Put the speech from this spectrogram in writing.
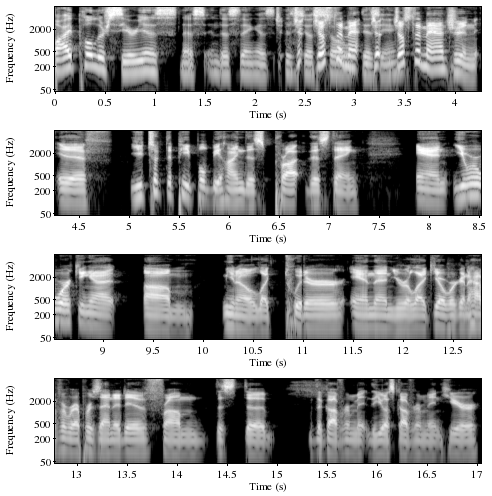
bipolar seriousness in this thing is, is just, just so ima- ju- dizzying. just imagine if you took the people behind this pro- this thing and you were working at um you know like twitter and then you're like yo we're gonna have a representative from this the the government the us government here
